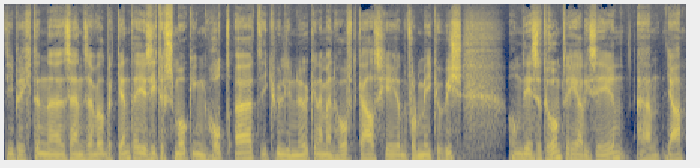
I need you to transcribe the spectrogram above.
die berichten eh, zijn, zijn wel bekend. Hè. Je ziet er smoking hot uit. Ik wil je neuken en mijn hoofd kaalscheren voor Make-A-Wish. Om deze droom te realiseren. Ehm, ja,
